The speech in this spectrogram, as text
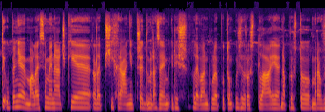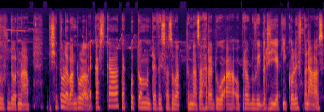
Ty úplně malé semenáčky je lepší chránit před mrazem, i když levandule potom už zrostlá, je naprosto mrazovzdorná. Když je to levandule lékařská, tak potom jde vysazovat na zahradu a opravdu vydrží jakýkoliv mráz,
